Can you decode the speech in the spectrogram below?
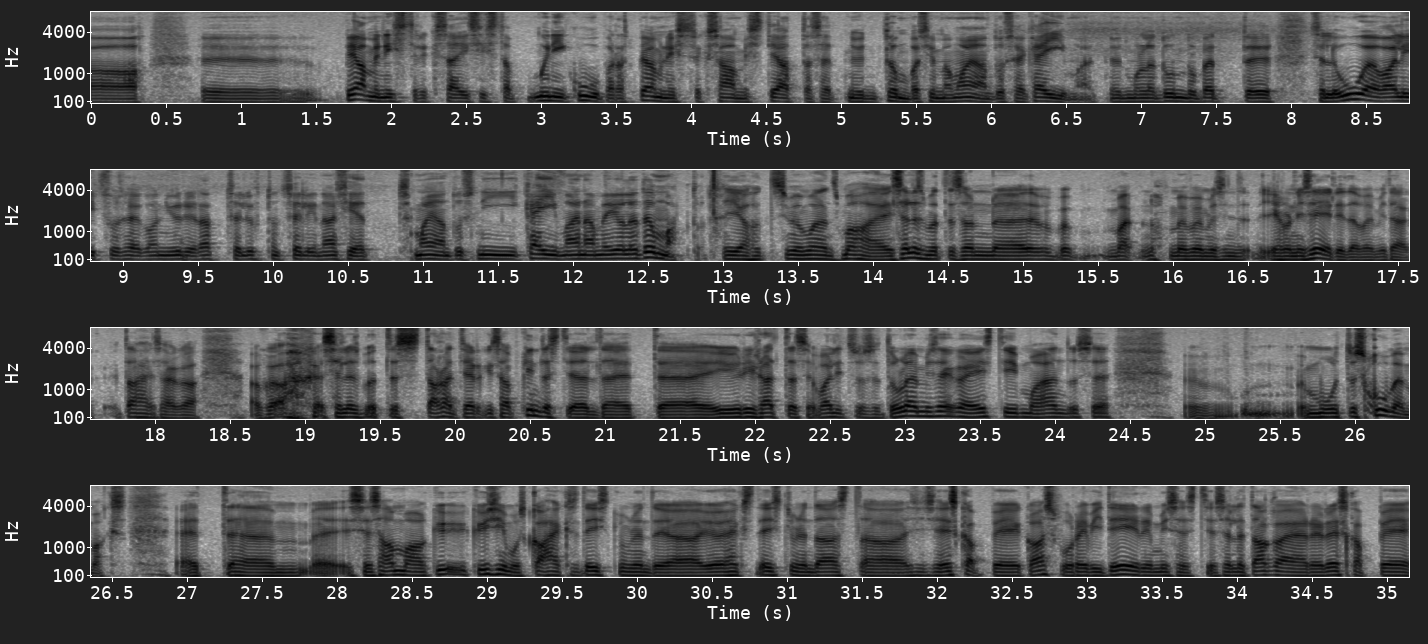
peaministriks sai, siis ta mõni kuu pärast peaministriks saamist teatas, et nüüd tõmbasime majanduse käima, et nüüd mulle tundub, et selle uue valitsusega on Jüri Ratasel juhtunud selline asi, et majandus nii käima enam ei ole tõmmatud. jahutasime majandus maha ja selles mõttes on, noh, me võime siin ironiseerida või mida tahes, aga, aga selles mõttes tagantjärgi saab kindlasti öelda, et äh, Jüri Ratase valitsuse tulemisega Eesti majandus äh, muutus kuumemaks. et seesama küsimus kaheksateistkümnenda ja üheksateistkümnenda aasta siis skp kasvu revideerimisest ja selle tagajärjel skp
